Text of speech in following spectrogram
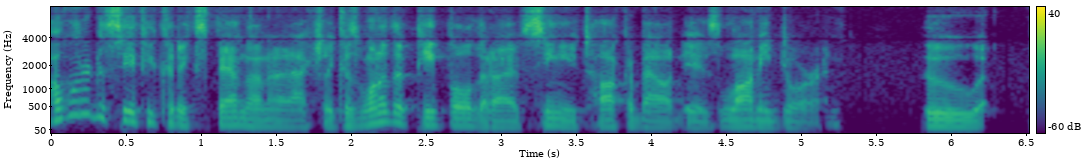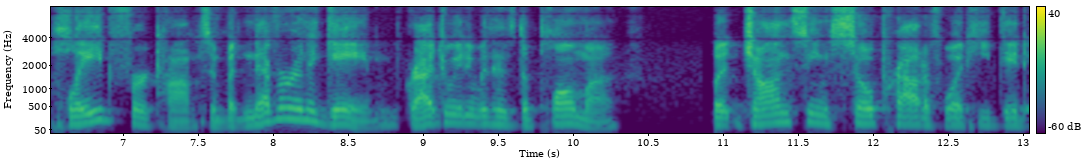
I wanted to see if you could expand on it actually, because one of the people that I've seen you talk about is Lonnie Duren, who played for Thompson, but never in a game, graduated with his diploma. But John seems so proud of what he did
